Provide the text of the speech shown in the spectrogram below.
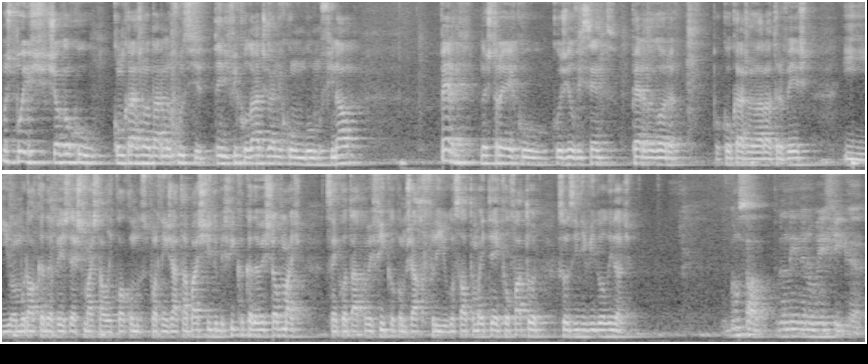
mas depois joga com, com Krasnodar na Rússia, tem dificuldades, ganha com um gol no final, perde na estreia com, com o Gil Vicente, perde agora com o Krasnodar outra vez e a moral cada vez desce mais tal e qual como o Sporting já está abaixo e do Benfica cada vez sobe mais, sem contar com o Benfica, como já referi, o Gonçalo também tem aquele fator que são as individualidades. Gonçalo, pegando ainda no Benfica,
